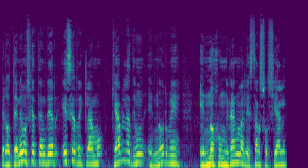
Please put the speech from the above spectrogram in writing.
Pero tenemos que atender ese reclamo que habla de un enorme enojo, un gran malestar social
